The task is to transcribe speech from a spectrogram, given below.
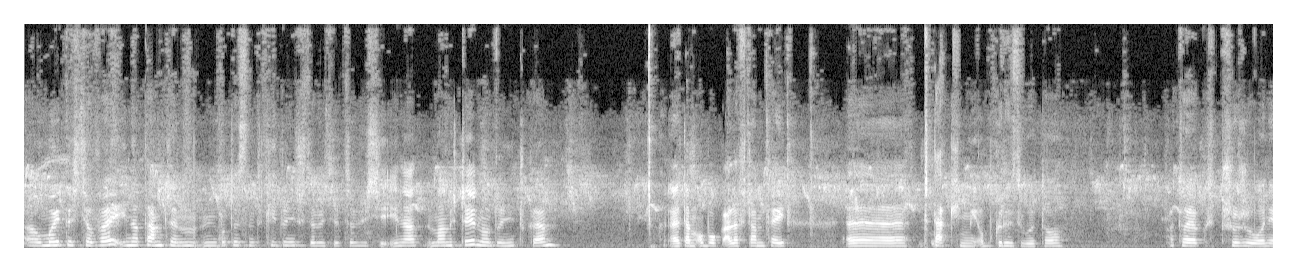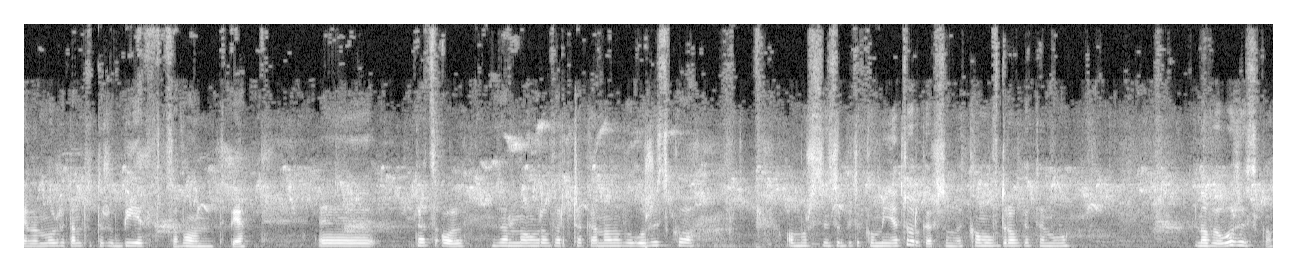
e, u mojej teściowej i na tamtym, mm, bo to jest na takiej doniczce, wiecie co wisi. I na, mam jeszcze jedną doniczkę e, tam obok, ale w tamtej e, ptaki mi obgryzły to. A to jakoś przeżyło, nie wiem, może tam to też bije w co wątpię. E, that's all. Za mną rower czeka na nowe łożysko. O, może sobie zrobić taką miniaturkę w sumie. Komu w drogę temu nowe łożysko.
